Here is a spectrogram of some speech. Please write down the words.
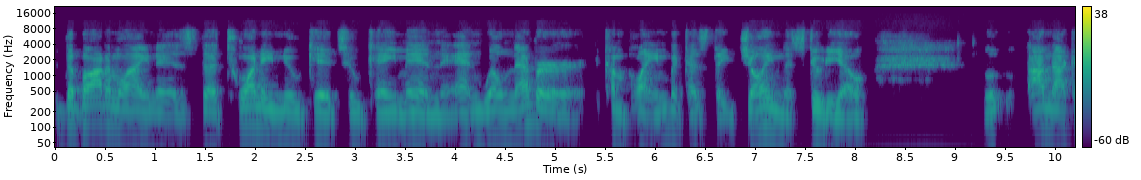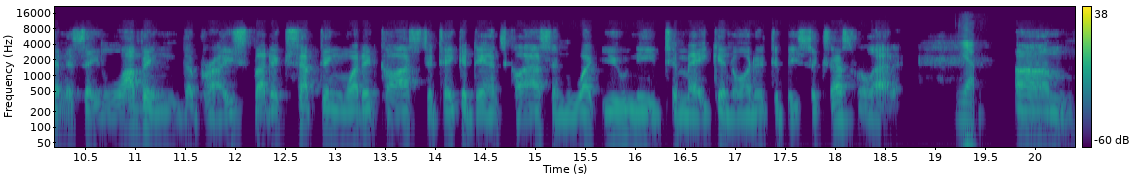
the bottom line is the 20 new kids who came in and will never complain because they joined the studio I'm not going to say loving the price, but accepting what it costs to take a dance class and what you need to make in order to be successful at it. Yep. Um,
